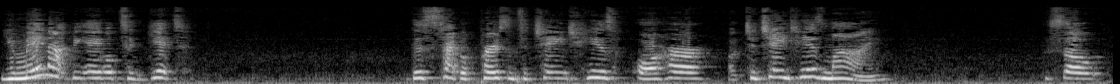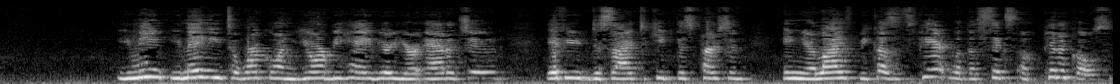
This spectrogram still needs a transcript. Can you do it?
you may not be able to get this type of person to change his or her, to change his mind. So you may, you may need to work on your behavior, your attitude, if you decide to keep this person in your life because it's paired with the Six of Pentacles.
